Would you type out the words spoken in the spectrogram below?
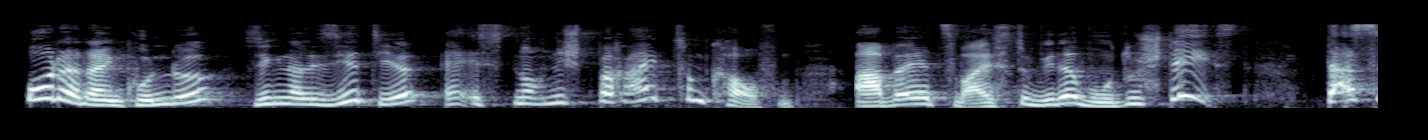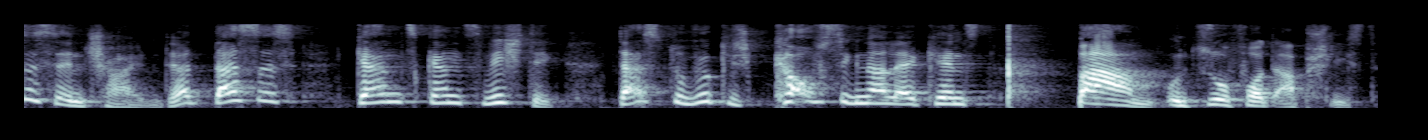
oder dein Kunde signalisiert dir, er ist noch nicht bereit zum Kaufen. Aber jetzt weißt du wieder, wo du stehst. Das ist entscheidend. Ja? Das ist ganz, ganz wichtig, dass du wirklich Kaufsignale erkennst, bam, und sofort abschließt.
